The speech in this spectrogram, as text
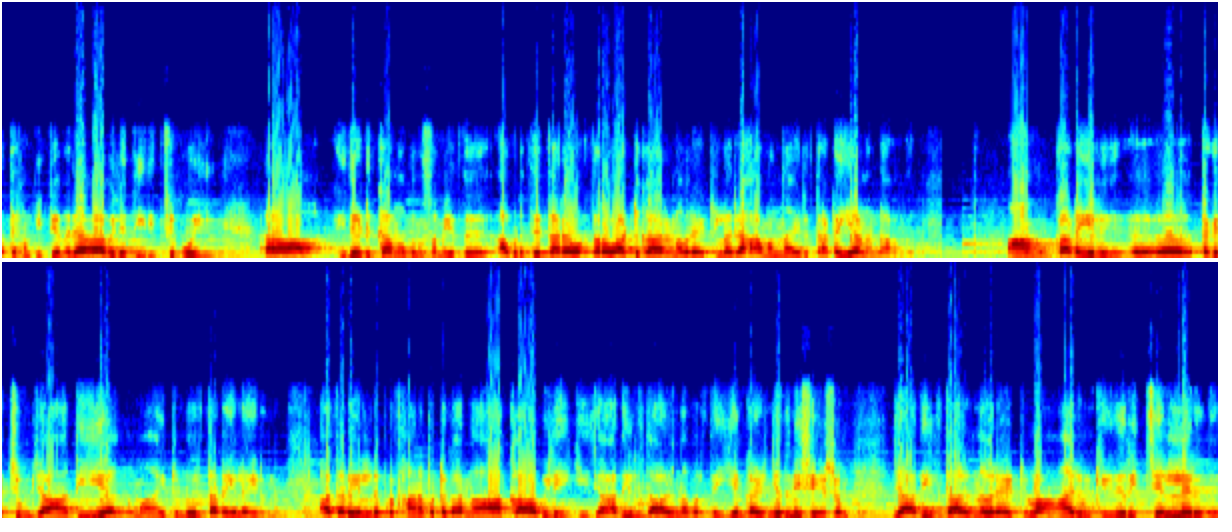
അദ്ദേഹം പിറ്റേന്ന് രാവിലെ തിരിച്ചു പോയി ഇത് എടുക്കാൻ നോക്കുന്ന സമയത്ത് അവിടുത്തെ തറവ തറവാട്ട് കാരണവരായിട്ടുള്ള രാമൻ നായർ തടയാണ് ഉണ്ടാകുന്നത് ആ തടയൽ തികച്ചും ജാതീയമായിട്ടുള്ള ഒരു തടയലായിരുന്നു. ആ തടയലിന്റെ പ്രധാനപ്പെട്ട കാരണം ആ കാവിലേക്ക് ജാതിയിൽ താഴ്ന്നവർ തെയ്യം കഴിഞ്ഞതിന് ശേഷം ജാതിയിൽ താഴ്ന്നവരായിട്ടുള്ള ആരും കയറി ചെല്ലരുത്.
